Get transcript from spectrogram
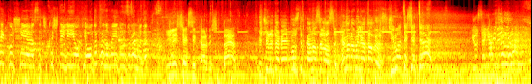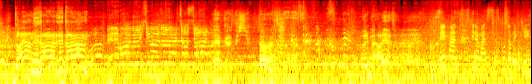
tek kurşun yarası, çıkış deliği yok. Yolda kanamayı durduramadık. İyileşeceksin kardeşim. Dayan. Üçünü de B pozitif kan hazırlansın. Hemen ameliyata alıyoruz. Kim ateş etti lan? Yoksa gel lan! Dayan Hüdaverdi dayan. Benim abimi kim öldürmeye Dayan kardeşim. Hüdaverdi. Ölme hayır. Beyefendi siz bilemezsiniz. Burada bekleyin.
